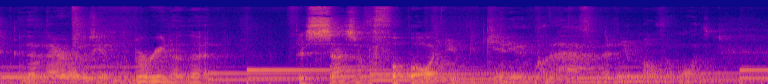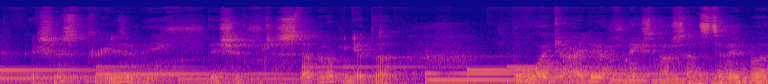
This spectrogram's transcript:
And then there I was getting the burrito that is size of a football, It's just crazy to me. They should just step it up and get the bowl like I do. Makes no sense to me, but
